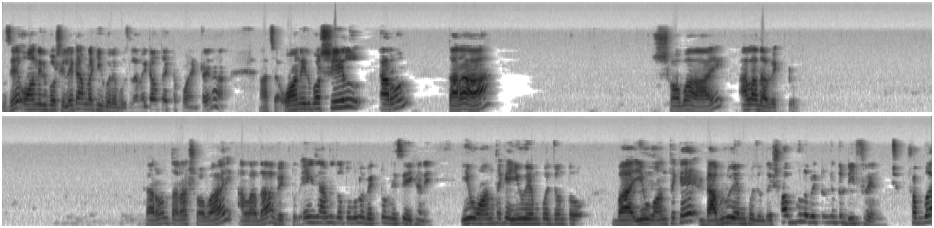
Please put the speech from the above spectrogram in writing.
যে অনির্ভরশীল, এটা আমরা কি করে বুঝলাম? এটাও তো একটা পয়েন্ট তাই না? আচ্ছা অনির্ভরশীল কারণ তারা সবাই আলাদা ভেক্টর কারণ তারা সবাই আলাদা ভেক্টর এই যে আমি যতগুলো ভেক্টর নিছি এখানে, ইউ ওয়ান থেকে ইউ এম পর্যন্ত বা ইউ ওয়ান থেকে ডাব্লিউ এন পর্যন্ত, এই সবগুলো ভেক্টর কিন্তু ডিফারেন্ট সবগুলো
